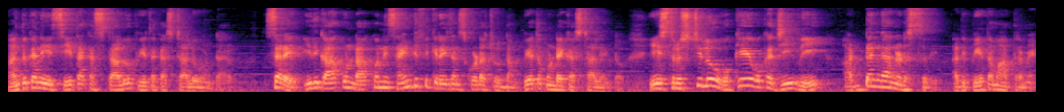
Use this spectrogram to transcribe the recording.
అందుకని సీత కష్టాలు పీత కష్టాలు ఉంటారు. సరే ఇది కాకుండా కొన్ని సైంటిఫిక్ రీజన్స్ కూడా చూద్దాం. పీతకుండే కష్టాలేంటో? ఈ సృష్టిలో ఒకే ఒక జీవి అడ్డంగా నడుస్తుంది. అది పీత మాత్రమే.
